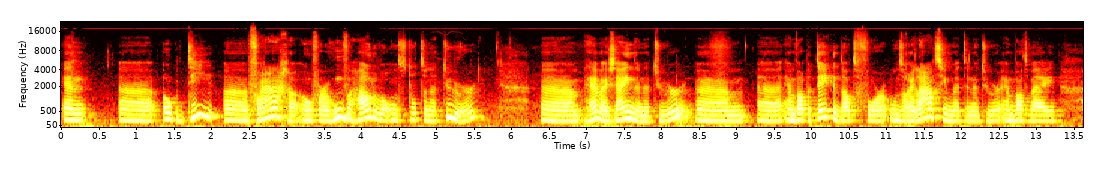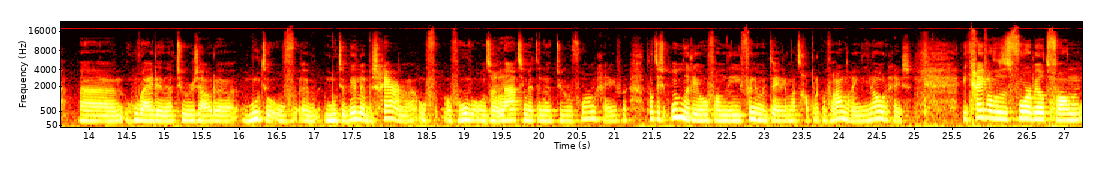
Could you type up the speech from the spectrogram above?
En ook die vragen over hoe verhouden we ons tot de natuur. Uh, hè, wij zijn de natuur. Ehm, eh, en wat betekent dat voor onze relatie met de natuur en wat wij, ehm, hoe wij de natuur zouden moeten of moeten willen beschermen, of, of hoe we onze relatie met de natuur vormgeven, dat is onderdeel van die fundamentele maatschappelijke verandering die nodig is. Ik geef altijd het voorbeeld van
